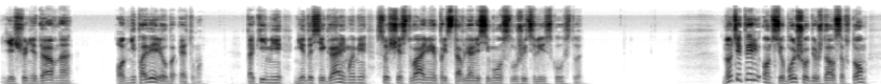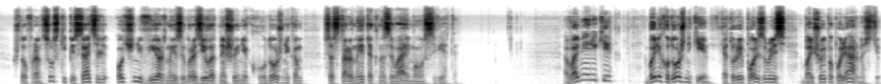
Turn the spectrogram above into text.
Еще недавно он не поверил бы этому. Такими недосягаемыми существами представлялись ему служители искусства. Но теперь он все больше убеждался в том, что французский писатель очень верно изобразил отношение к художникам со стороны так называемого света. В Америке были художники, которые пользовались большой популярностью.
